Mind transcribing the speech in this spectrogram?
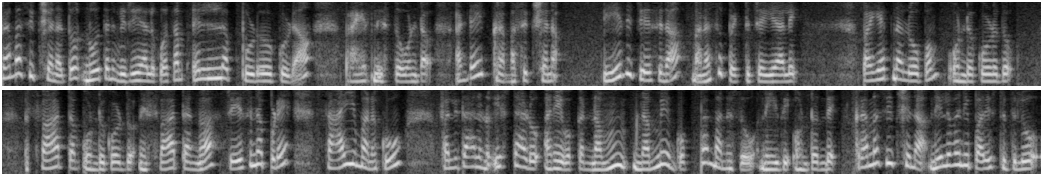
క్రమశిక్షణతో నూతన విజయాల కోసం ఎల్లప్పుడూ కూడా ప్రయత్నిస్తూ ఉంటావు. అంటే క్రమశిక్షణ. ఏది చేసినా మనసు పెట్టి చేయాలి ప్రయత్న లోపం ఉండకూడదు. స్వార్థం ఉండకూడదు. నిస్వార్థంగా చేసినప్పుడే సాయి మనకు ఫలితాలను ఇస్తాడు అనే ఒక నమ్ నమ్మే గొప్ప మనసు నీది ఉంటుంది. క్రమశిక్షణ నిలవని పరిస్థితులు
